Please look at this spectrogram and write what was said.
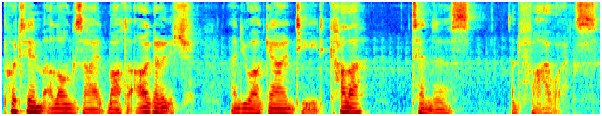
Put him alongside Martha Argerich, and you are guaranteed colour, tenderness, and fireworks.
